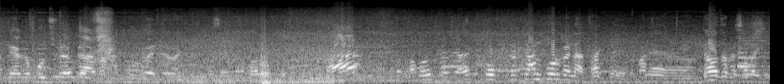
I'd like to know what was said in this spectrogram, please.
আমি আগে বলছিলাম যে করব এটা রাখি। টান করবে না থাকবে মানে দেওয়া যাবে সবাইকে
